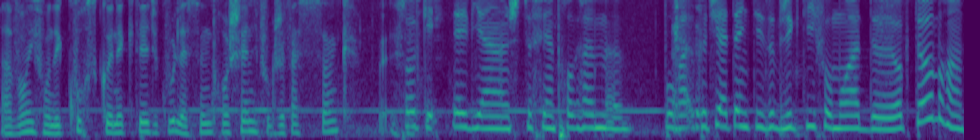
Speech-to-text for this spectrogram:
avant ils font des courses connectées. Du coup, la semaine prochaine, il faut que je fasse 5. Ok, eh bien, je te fais un programme pour que tu atteignes tes objectifs au mois de octobre,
